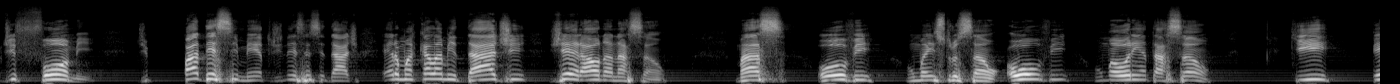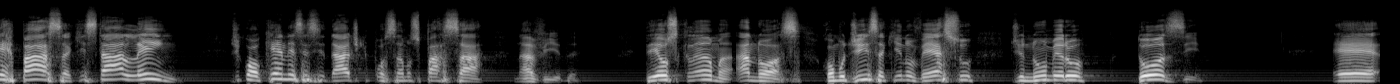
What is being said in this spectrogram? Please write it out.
de fome, de padecimento, de necessidade, era uma calamidade geral na nação. Mas houve uma instrução, houve uma orientação que perpassa, que está além de qualquer necessidade que possamos passar na vida. Deus clama a nós, como diz aqui no verso de número 12, é,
